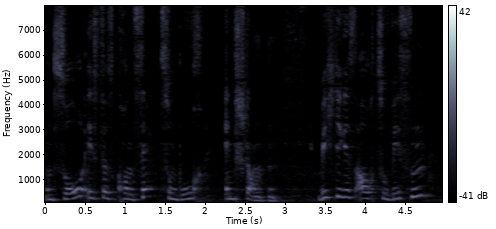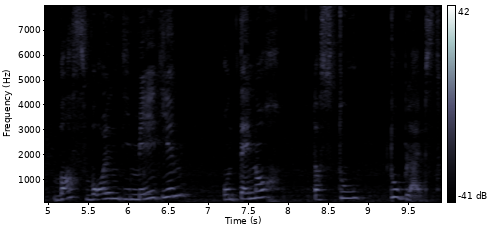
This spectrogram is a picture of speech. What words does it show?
Und so ist das Konzept zum Buch entstanden. Wichtig ist auch zu wissen, was wollen die Medien und dennoch, dass du du bleibst.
